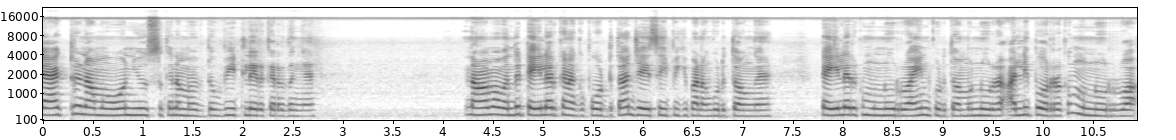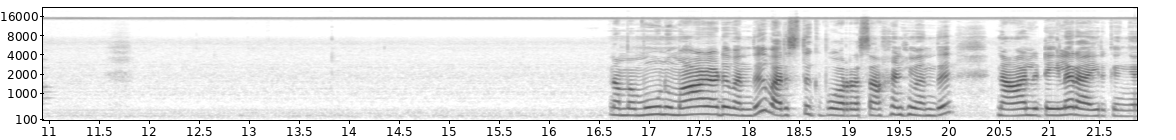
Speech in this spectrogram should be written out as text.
டிராக்டர் நம்ம ஓன் யூஸுக்கு நம்ம வீட்டில் இருக்கிறதுங்க. நாம் வந்து டெய்லர் கணக்கு போட்டு தான் ஜேசிபிக்கு பணம் கொடுத்தோங்க. டெய்லருக்கு முந்நூறுரூவாயின்னு கொடுத்தோம். முந்நூறு அள்ளி போடுறதுக்கு முந்நூறுரூவா நம்ம மூணு மாடு வந்து வருஷத்துக்கு போடுற சாணி வந்து நாலு டெய்லர் ஆயிருக்குங்க.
